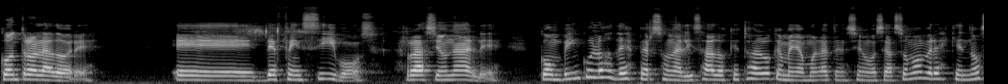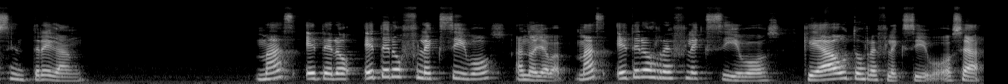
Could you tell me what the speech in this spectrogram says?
Controladores, eh, defensivos, racionales, con vínculos despersonalizados, que esto es algo que me llamó la atención. O sea, son hombres que no se entregan. Más hetero, heteroflexivos, ah, no, ya va, más heteroreflexivos que autorreflexivos. O sea,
